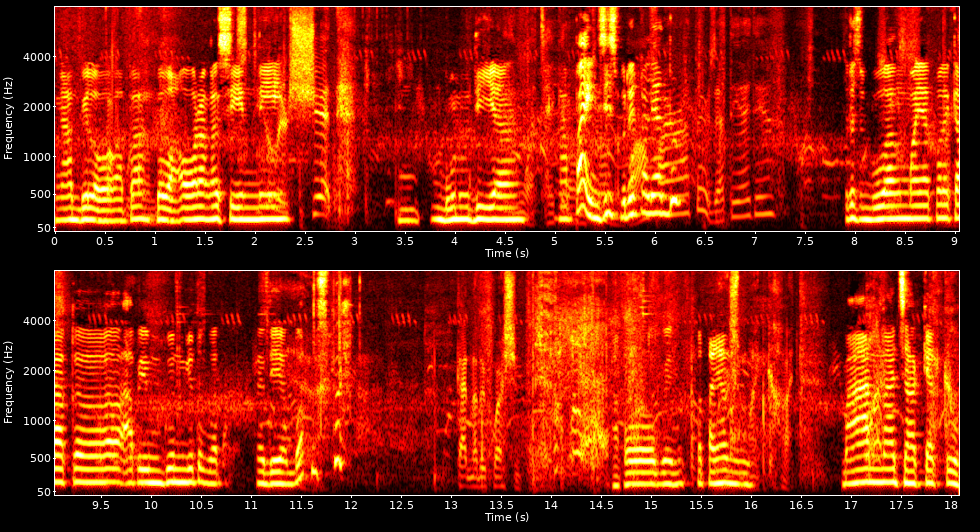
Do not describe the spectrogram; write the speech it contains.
ngambil apa? Bawa orang ke sini bunuh dia. Ngapain sih sebenarnya kalian tuh? Terus buang mayat mereka ke api unggun gitu buat dia yang bagus kah aku pertanyaan mana jaketku?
